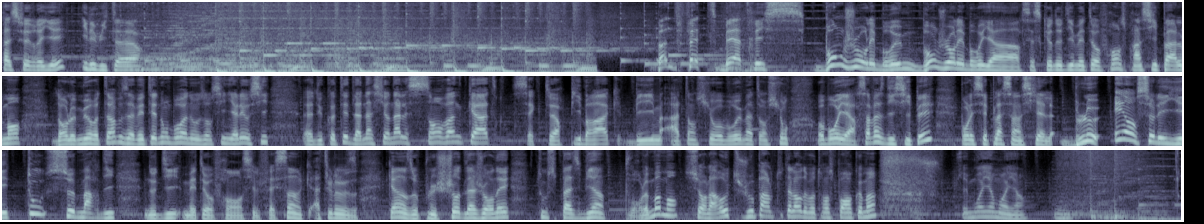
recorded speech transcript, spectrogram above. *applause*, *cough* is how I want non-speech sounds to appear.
13 février, il est 8h. Bonne fête Béatrice. Bonjour les brumes, bonjour les brouillards. C'est ce que nous dit Météo France principalement dans le Muretin. Vous avez été nombreux à nous en signaler aussi euh, du côté de la nationale 124, secteur Pibrac, Bim. Attention aux brumes, attention aux brouillards. Ça va se dissiper pour laisser place à un ciel bleu et ensoleillé tout ce mardi, nous dit Météo France. Il fait 5 à Toulouse, 15 au plus chaud de la journée. Tout se passe bien pour le moment sur la route. Je vous parle tout à l'heure de vos transports en commun. C'est moyen moyen.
